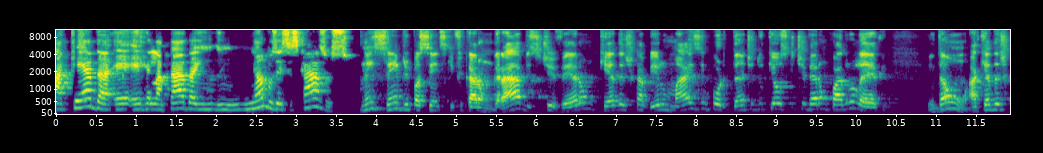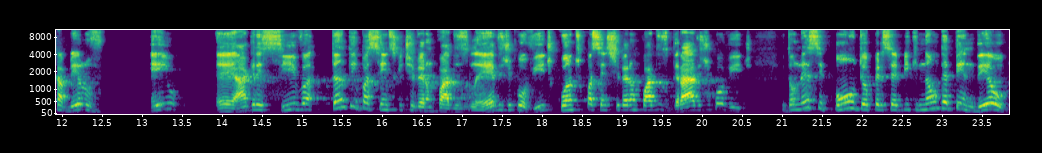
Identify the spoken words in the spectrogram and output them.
a queda é, é relatada em, em, em, ambos esses casos? Nem sempre pacientes que ficaram graves tiveram queda de cabelo mais importante do que os que tiveram quadro leve. Então, a queda de cabelo veio é, agressiva, tanto em pacientes que tiveram quadros leves de Covid, quanto pacientes que tiveram quadros graves de Covid. Então, nesse ponto, eu percebi que não dependeu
